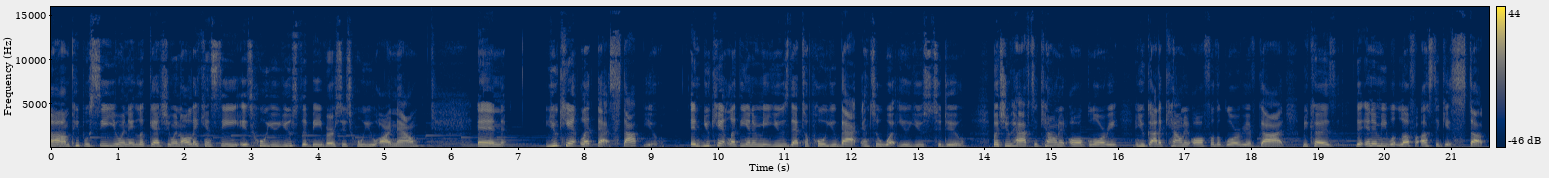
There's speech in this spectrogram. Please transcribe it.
Um, people see you and they look at you, and all they can see is who you used to be versus who you are now. And you can't let that stop you. And you can't let the enemy use that to pull you back into what you used to do. But you have to count it all glory, and you got to count it all for the glory of God because the enemy would love for us to get stuck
